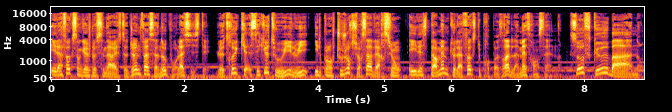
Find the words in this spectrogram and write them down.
et la Fox engage le scénariste John Fasano pour l'assister. Le truc, c'est que Toohey, lui, il planche toujours sur sa version, et il espère même que la Fox lui proposera de la mettre en scène. Sauf que, bah, bah non.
